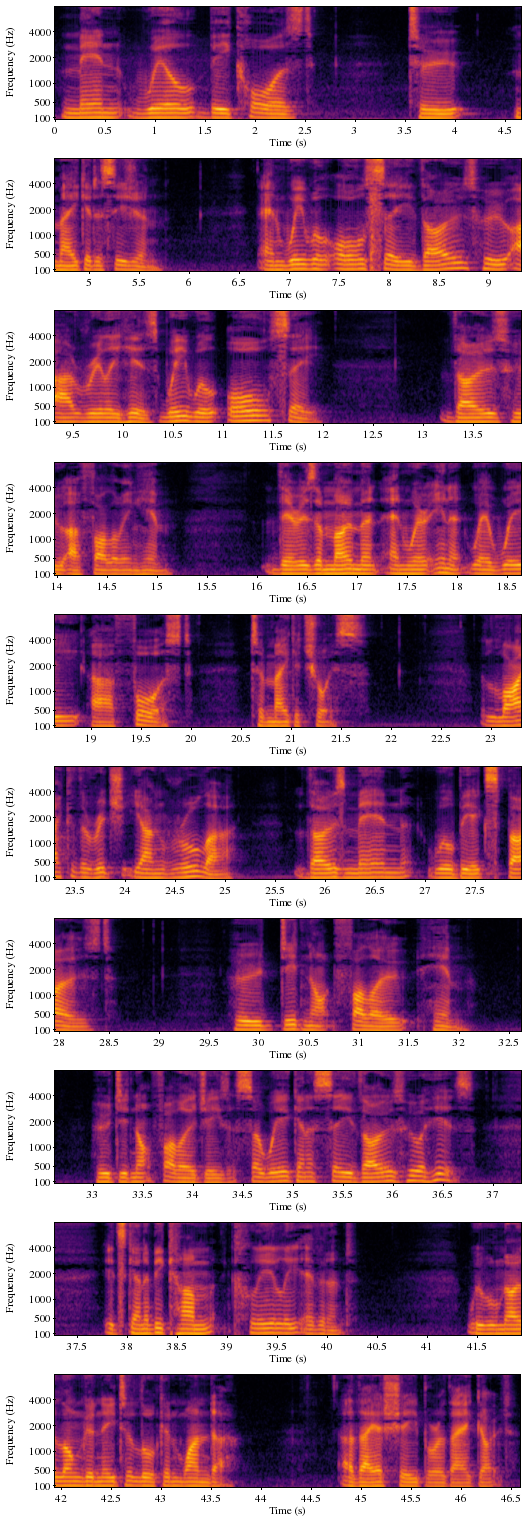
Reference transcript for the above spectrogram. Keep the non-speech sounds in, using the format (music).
men will be caused to make a decision. And we will all see those who are really His. We will all see those who are following him. There is a moment, and we're in it, where we are forced to make a choice. Like the rich young ruler, those men will be exposed who did not follow him, who did not follow Jesus. So we're going to see those who are his. It's going to become clearly evident we will no longer need to look and wonder are they a sheep or are they a goat?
